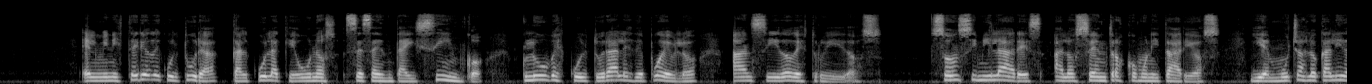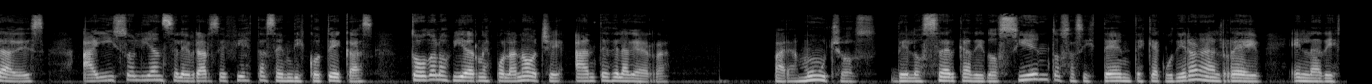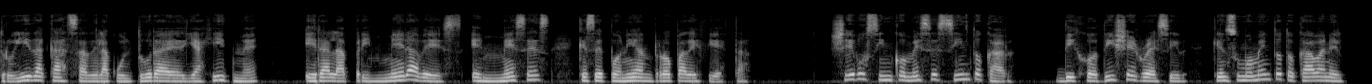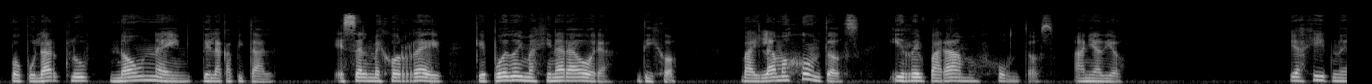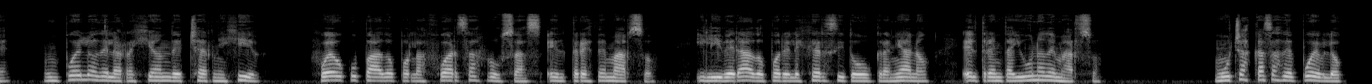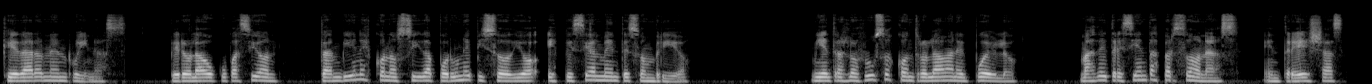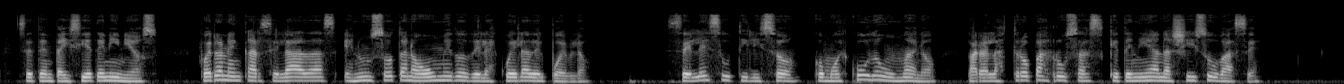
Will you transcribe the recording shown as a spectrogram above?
El Ministerio de Cultura calcula que unos 65 clubes culturales de pueblo han sido destruidos. Son similares a los centros comunitarios y en muchas localidades ahí solían celebrarse fiestas en discotecas todos los viernes por la noche antes de la guerra. Para muchos de los cerca de 200 asistentes que acudieron al rave en la destruida Casa de la Cultura de Yahidne, era la primera vez en meses que se ponían ropa de fiesta. Llevo cinco meses sin tocar, dijo DJ Resid, que en su momento tocaba en el popular club No Name de la capital. Es el mejor rave que puedo imaginar ahora, dijo. Bailamos juntos y reparamos juntos añadió. Yajitne, un pueblo de la región de Chernihiv, fue ocupado por las fuerzas rusas el 3 de marzo y liberado por el ejército ucraniano el 31 de marzo. Muchas casas del pueblo quedaron en ruinas, pero la ocupación también es conocida por un episodio especialmente sombrío. Mientras los rusos controlaban el pueblo, más de 300 personas, entre ellas 77 niños, fueron encarceladas en un sótano húmedo de la escuela del pueblo. Se les utilizó como escudo humano para las tropas rusas que tenían allí su base.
